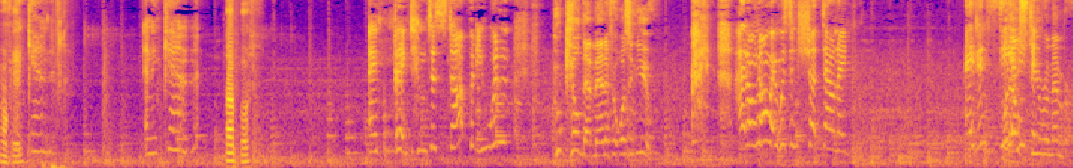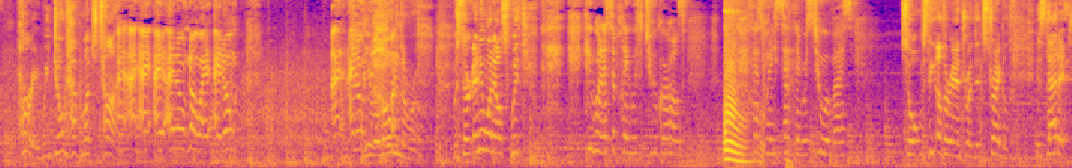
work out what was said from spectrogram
Okay. again and again. Ah, Tapos, I begged him to stop, but he wouldn't. Who killed that man if it wasn't you? I don't know. I wasn't shut down. I. I didn't see What else do you remember? Hurry, we don't have much time. I, I, I don't know. I, I don't. I, I don't Were you know. alone in the room? Was there anyone else with you? He wanted us to play with two girls. oh, That's what he said. There was two of us. So it was the other android that strangled him. Is that it?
